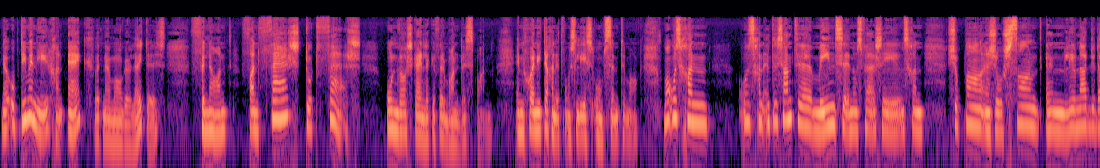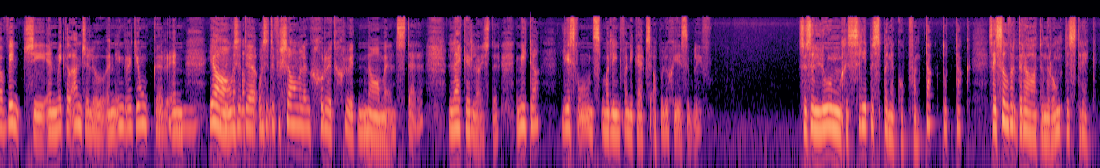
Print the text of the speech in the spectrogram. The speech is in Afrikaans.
nou op die manier gaan ek wat nou Margo luit is vanaand van vers tot vers onwaarskynlike verbande span. En Juanita gaan dit vir ons lees om sin te maak. Maar ons gaan ons gaan interessante mense in ons verse hê. Ons gaan Chopin en Georges Sand en Leonardo da Vinci en Michelangelo en Ingrid Jonker en mm. ja, ons het 'n ons het 'n versameling groot groot name en sterre. Lekker luister. Nita, lees vir ons Marlene van die Kerk se apologie asseblief. Soos 'n loom geslepe spinnekop van tak tot tak, sy silwer draad in rond te strek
